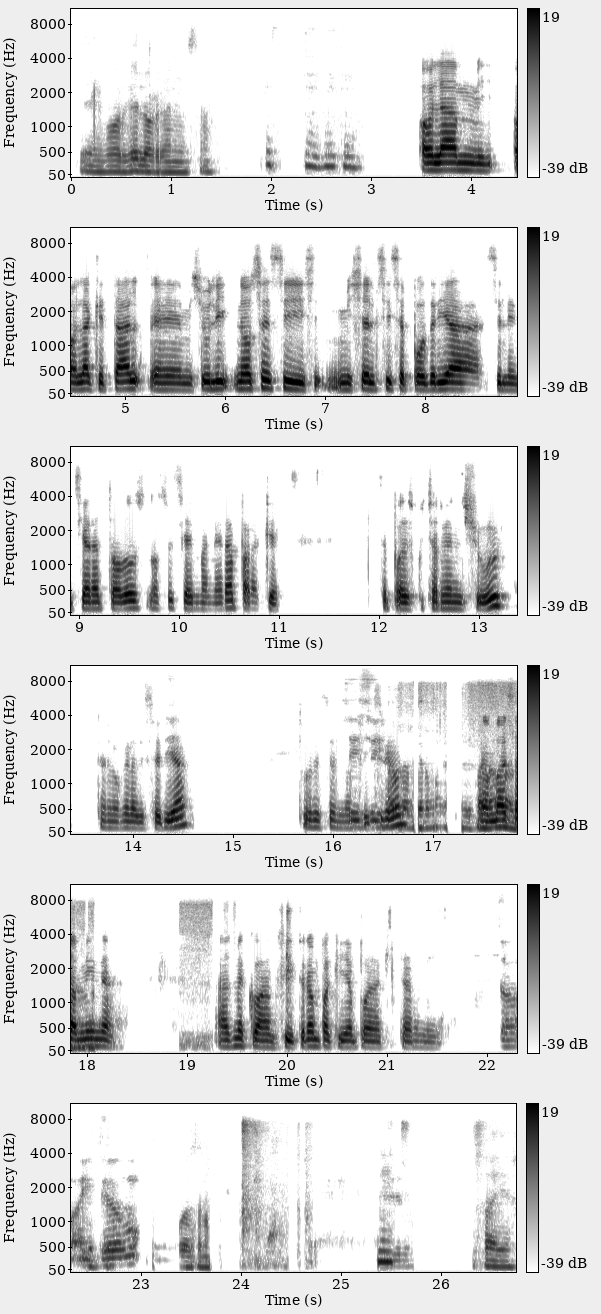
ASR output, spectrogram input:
Sí, ¿por qué lo organiza? Hola, mi- hola, ¿qué tal? Eh, Michuli, no sé si, Michelle, si se podría silenciar a todos, no sé si hay manera para que se pueda escuchar bien Shur, te lo agradecería. Tú eres el Sí, sí. anfitrión. Nada más, Amina, hazme coanfitrión para que yo pueda quitar mi... Ahí te hago. Cuatro. Fire.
